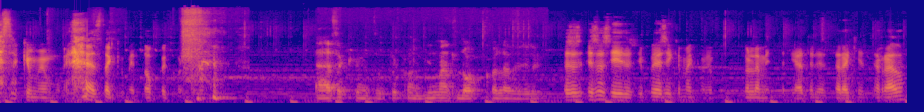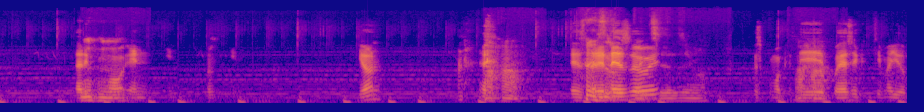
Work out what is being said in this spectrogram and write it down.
Hasta que me muera, hasta que me tope con. hasta que me tope con alguien más loco, la verdad. Eso, eso sí, sí puede decir que me cambió con la mentalidad de estar aquí encerrado. Estar como en. en, Ajá. estar en eso, güey pues como que sí, puede ser que sí me ayudó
